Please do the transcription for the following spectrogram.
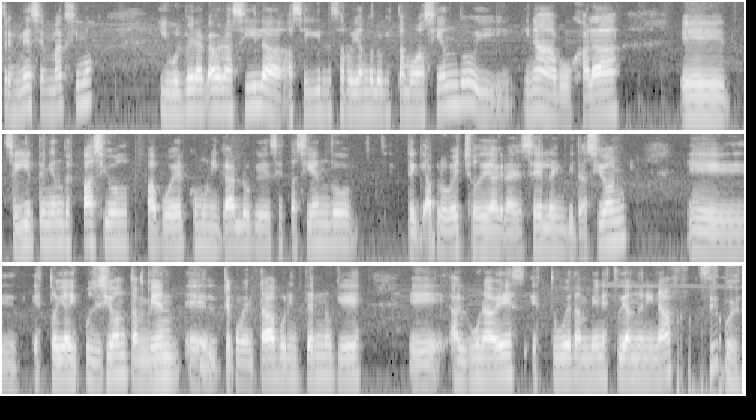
tres meses máximo, y volver acá a Brasil a, seguir desarrollando lo que estamos haciendo y, nada, pues ojalá eh, seguir teniendo espacios para poder comunicar lo que se está haciendo. Te aprovecho de agradecer la invitación. Eh, estoy a disposición. También eh, te comentaba por interno que alguna vez estuve también estudiando en INAF. Sí, pues,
